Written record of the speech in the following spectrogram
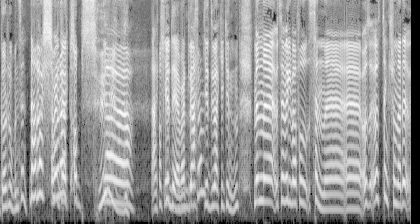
garderoben sin. Det hadde vært så rart! helt absurd! Ja, ja, ja. Det er Hva skulle det vært, det er liksom? ikke, du er ikke kunden. Men uh, så jeg vil i hvert fall sende uh, Og, og tenker sånn der,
